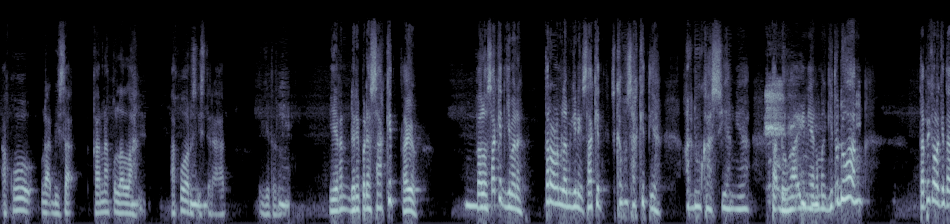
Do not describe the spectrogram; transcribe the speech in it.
Aku nggak bisa karena aku lelah. Aku harus Hmm. istirahat. Gitu loh. Iya. Iya kan, daripada sakit, ayo. Mm. Kalau sakit gimana? Ntar orang bilang begini, sakit, kamu sakit ya? Aduh kasihan ya, tak doain ya, gitu doang. Tapi kalau kita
